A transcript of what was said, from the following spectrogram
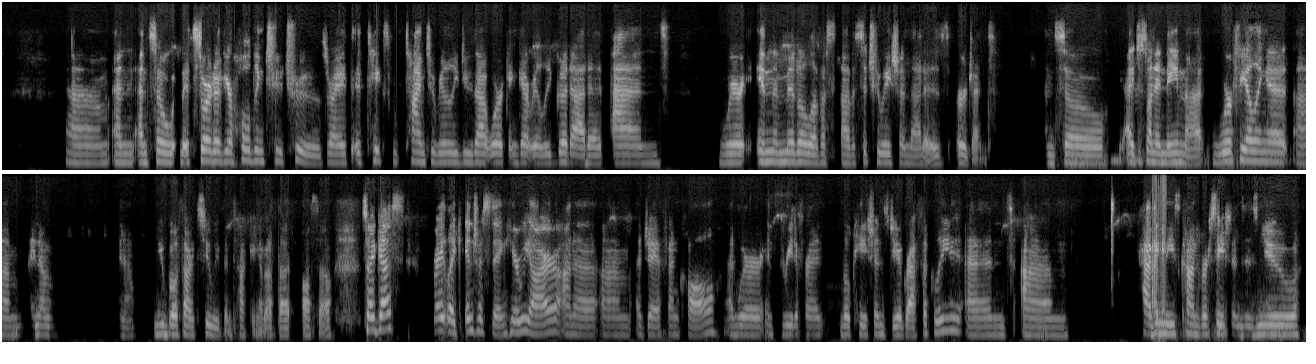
um, and and so it's sort of you're holding two truths right? It takes time to really do that work and get really good at it. And we're in the middle of a, of a situation that is urgent. And so i just want to name that. We're feeling it. Um, i know you know you both are too. We've been talking about that also. So i guess right like interesting here we are on a, um, a jfn call and we're in three different locations geographically and um, having these conversations is new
